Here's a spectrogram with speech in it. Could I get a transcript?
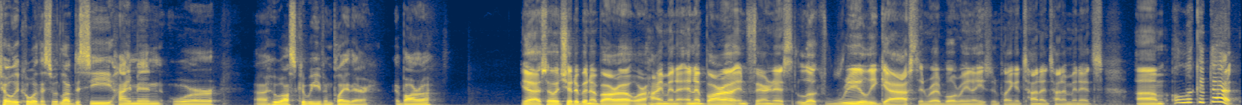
totally cool with this. Would love to see Hyndman or uh, who else could we even play there? Ibarra. Yeah, so it should have been Ibarra or Hyndman. And Ibarra, in fairness, looked really gassed in Red Bull Arena. He's been playing a ton, a ton of minutes. Um, oh, look at that,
